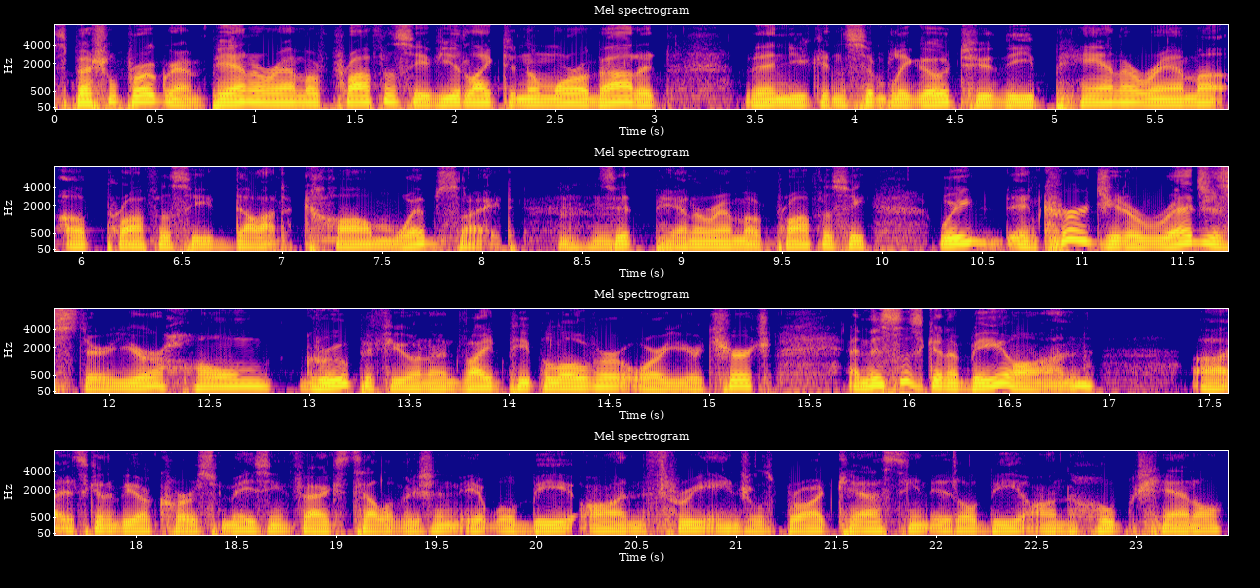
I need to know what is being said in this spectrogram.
Special program, Panorama of Prophecy. If you'd like to know more about it, then you can simply go to the panoramaofprophecy.com website. Mhm. Is it Panorama of Prophecy? We encourage you to register your home group if you want to invite people over or your church. And this is going to be on, uh, it's going to be, of course, Amazing Facts Television. It will be on Three Angels Broadcasting. It'll be on Hope Channel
